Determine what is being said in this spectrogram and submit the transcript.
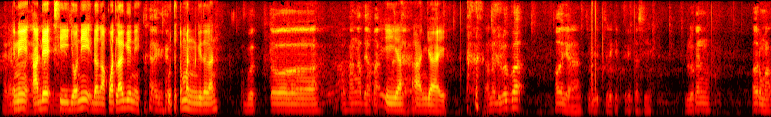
Akhirnya ini adek si Joni udah nggak kuat lagi nih. Butuh temen gitu kan? Butuh penghangat ya pak? Iya anjay karena dulu gua oh ya sedikit, cerita sih dulu kan oh rumah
